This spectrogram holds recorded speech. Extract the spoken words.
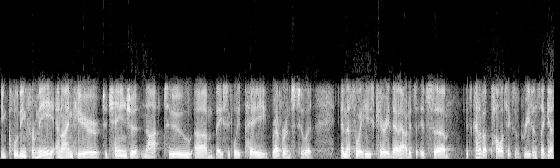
including for me, and I'm here to change it, not to um, basically pay reverence to it. And that's the way he's carried that out. It's it's uh, it's kind of a politics of grievance, I guess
